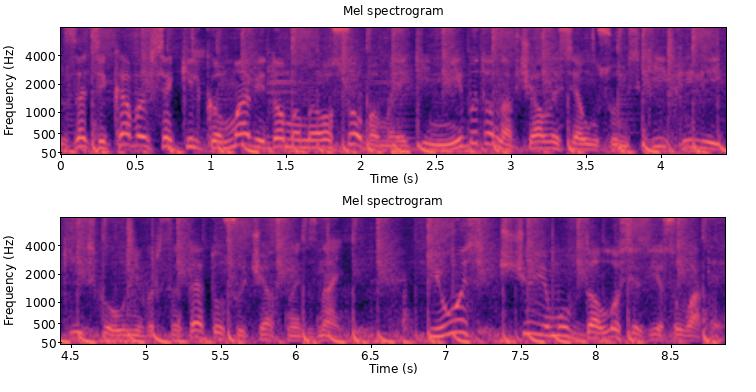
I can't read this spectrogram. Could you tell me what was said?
зацікавився кількома відомими особами, які нібито навчалися у сумській філії Київського університету сучасних знань. І ось що йому вдалося з'ясувати.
